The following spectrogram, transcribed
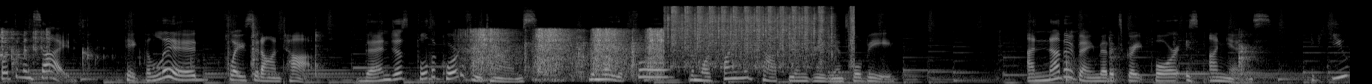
put them inside. Take the lid, place it on top. Then just pull the cord a few times. The more you pull, the more finely chopped the ingredients will be. Another thing that it's great for is onions. If you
